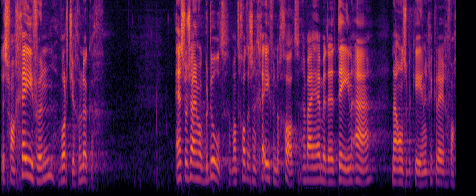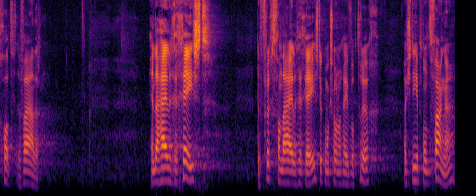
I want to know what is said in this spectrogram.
Dus van geven word je gelukkig. En zo zijn we ook bedoeld, want God is een gevende God en wij hebben de DNA na onze bekering gekregen van God, de Vader. En de Heilige Geest, de vrucht van de Heilige Geest, daar kom ik zo nog even op terug. Als je die hebt ontvangen,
